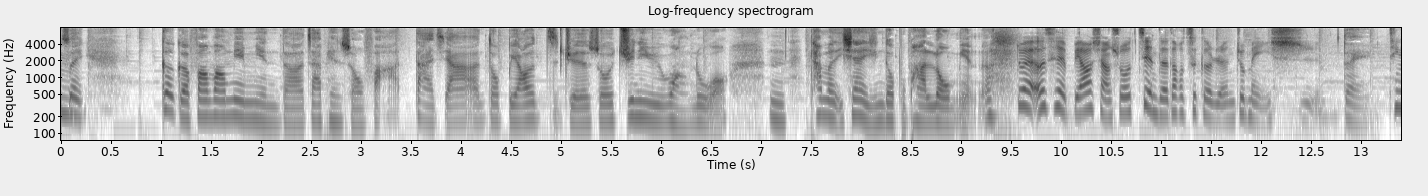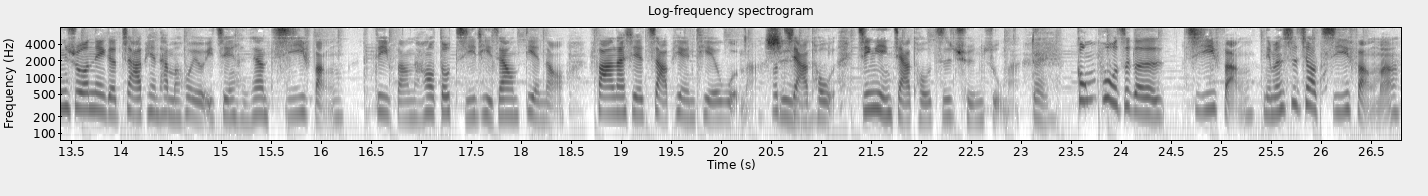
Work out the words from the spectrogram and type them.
所以。各个方方面面的诈骗手法，大家都不要只觉得说拘泥于网络哦，嗯，他们现在已经都不怕露面了。对，而且不要想说见得到这个人就没事。对，听说那个诈骗他们会有一间很像机房的地方，然后都集体在用电脑发那些诈骗贴文嘛，或假投经营假投资群组嘛。对，攻破这个机房，你们是叫机房吗？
